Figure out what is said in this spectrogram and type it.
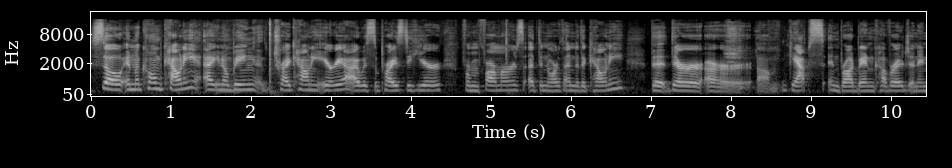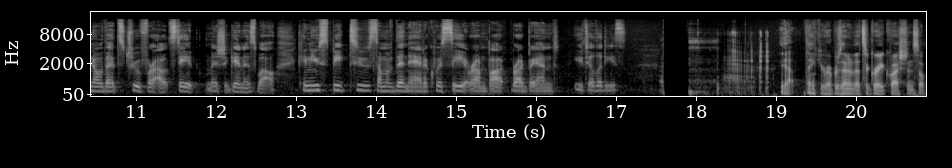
So in Macomb County, uh, you know, being tri-county area, I was surprised to hear from farmers at the north end of the county that there are um, gaps in broadband coverage, and I know that's true for outstate Michigan as well. Can you speak to some of the inadequacy around broadband utilities? Yeah, thank you, Representative. That's a great question. So,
